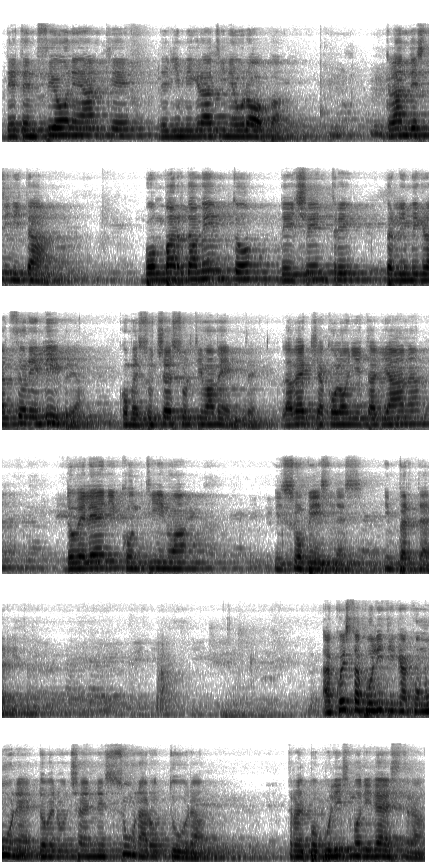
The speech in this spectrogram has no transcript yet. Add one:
detenzione anche degli immigrati in Europa, clandestinità, bombardamento dei centri per l'immigrazione in Libia, come è successo ultimamente, la vecchia colonia italiana dove l'ENI continua il suo business imperterrito. A questa politica comune, dove non c'è nessuna rottura tra il populismo di destra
